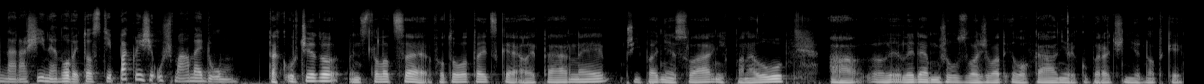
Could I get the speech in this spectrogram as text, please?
na naší nemovitosti, pak, když už máme dům? Tak určitě to instalace fotovoltaické elektrárny, případně solárních panelů a lidé můžou zvažovat i lokální rekuperační jednotky.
